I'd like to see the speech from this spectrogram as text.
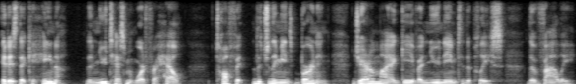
it is the Gehenna, the New Testament word for hell. Tophet literally means burning. Jeremiah gave a new name to the place, the Valley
